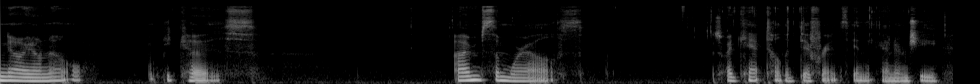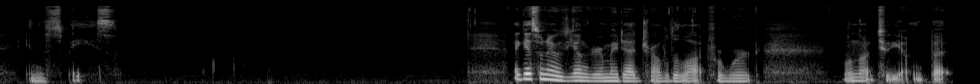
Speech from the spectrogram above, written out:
No, I don't know. Because I'm somewhere else. So I can't tell the difference in the energy in the space. I guess when I was younger, my dad traveled a lot for work. Well, not too young, but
